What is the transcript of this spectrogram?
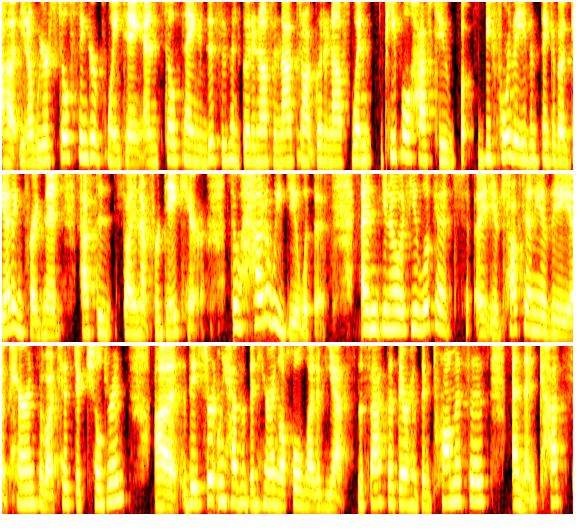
uh, you know, we are still finger pointing and still saying this isn't good enough and that's not good enough when people have to, before they even think about getting pregnant, have to sign up for daycare. So, how do we deal with this? And, you know, if you look at, uh, you know, talk to any of the uh, parents of autistic children, uh, they certainly haven't been hearing a whole lot of yes. The fact that there have been promises and then cuts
